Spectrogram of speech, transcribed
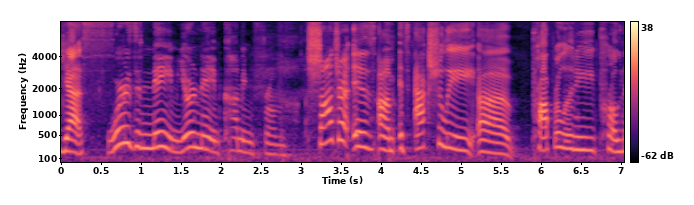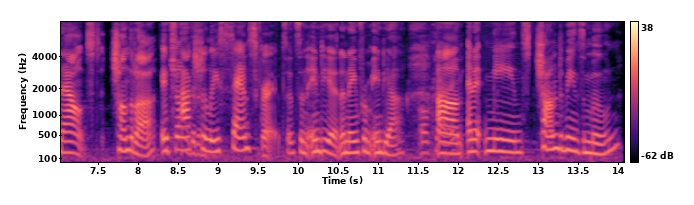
Yes. Where's the name, your name coming from? Chandra is um it's actually uh properly pronounced Chandra. It's Chandra. actually Sanskrit. It's an Indian, a name from India. Okay. Um, and it means Chand means moon.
